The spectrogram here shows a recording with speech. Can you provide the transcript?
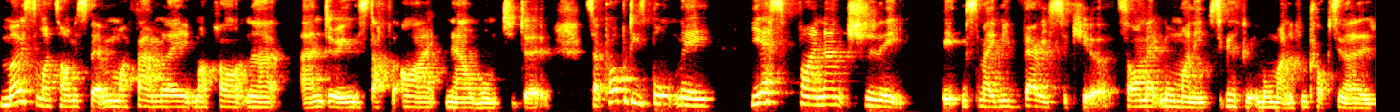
most of my time is spent with my family, my partner, and doing the stuff that I now want to do. So properties bought me, yes, financially, it's made me very secure. So I make more money, significantly more money from property than I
